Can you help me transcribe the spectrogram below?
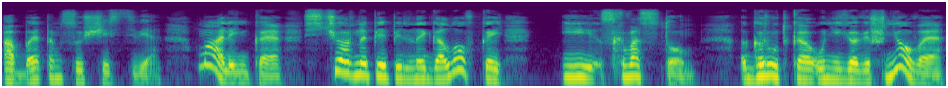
об этом существе. Маленькая, с черно-пепельной головкой и с хвостом. Грудка у нее вишневая,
